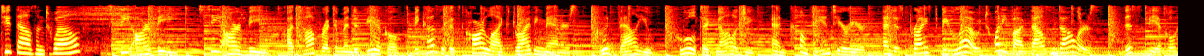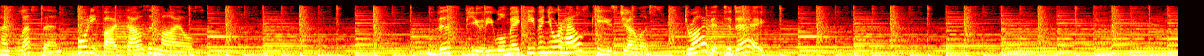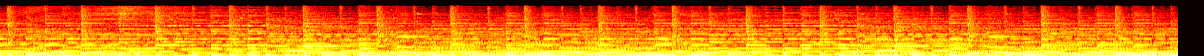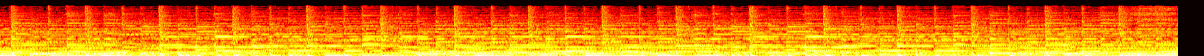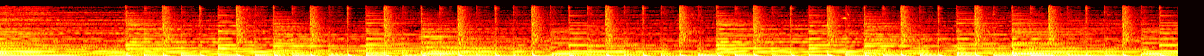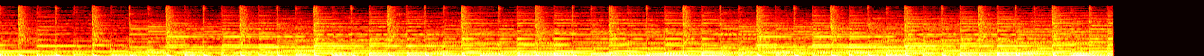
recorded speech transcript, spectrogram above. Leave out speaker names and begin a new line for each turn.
2012 CRV. CRV, a top recommended vehicle because of its car-like driving manners, good value, cool technology, and comfy interior, and is priced below $25,000. This vehicle has less than 45,000 miles. This beauty will make even your house keys jealous. Drive it today.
